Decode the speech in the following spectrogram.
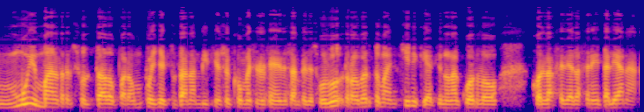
muy mal resultado para un proyecto tan ambicioso como es el Zenit de San Petersburgo. Roberto Mancini, que ya tiene un acuerdo con la Federación Italiana,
